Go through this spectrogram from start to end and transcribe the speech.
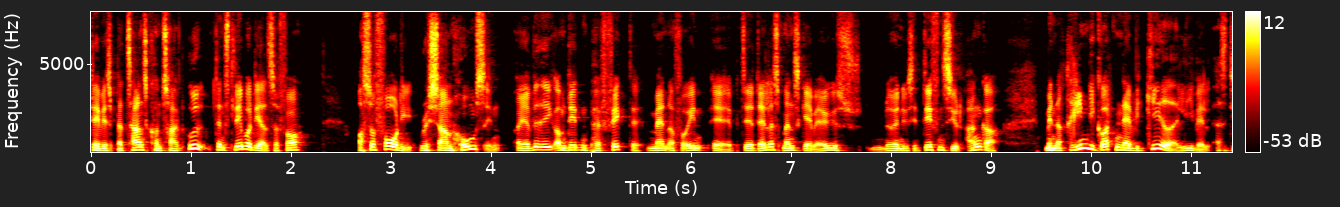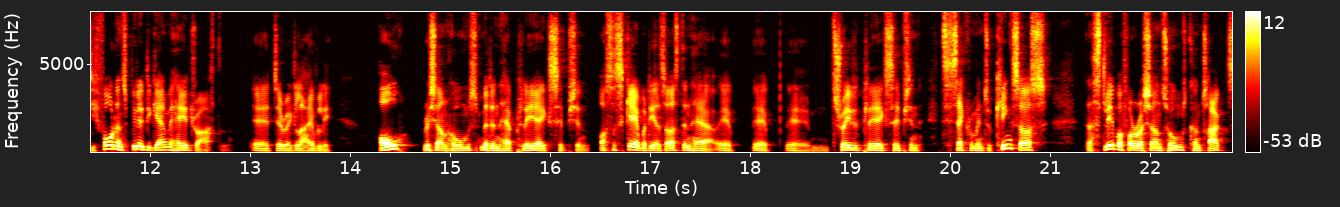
Davis Bertans kontrakt ud, den slipper de altså for, og så får de Rashawn Holmes ind, og jeg ved ikke, om det er den perfekte mand at få ind. Øh, det Dallas mandskab er jo ikke nødvendigvis et defensivt anker, men rimelig godt navigeret alligevel. Altså, de får den spiller, de gerne vil have i draftet, øh, Derek Lively, og Rashawn Holmes med den her player exception, og så skaber de altså også den her øh, øh, øh traded player exception til Sacramento Kings også, der slipper for Rashawn Holmes kontrakt,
